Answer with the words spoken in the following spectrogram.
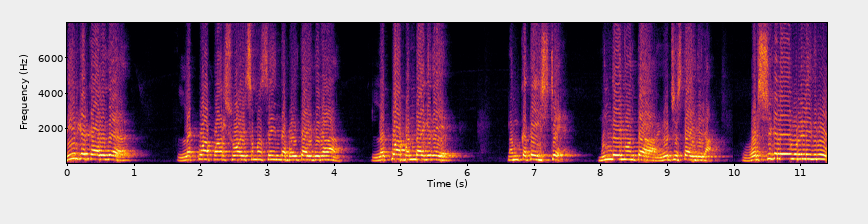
ದೀರ್ಘಕಾಲದ ಲಕ್ವಾ ಪಾರ್ಶ್ವವಾಯು ಸಮಸ್ಯೆಯಿಂದ ಬೈತಾ ಇದ್ದೀರಾ? ಲಕ್ವಾ ಬಂದಾಗಿದೆ. ನಮ್ಮ ಕತೆ ಇಷ್ಟೇ. ಮುಂದೇನು ಅಂತ ಯೋಚಿಸ್ತಾ ಇದ್ದೀರಾ? ವರ್ಷಗಳೇ ಉರುಳಿದರೂ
